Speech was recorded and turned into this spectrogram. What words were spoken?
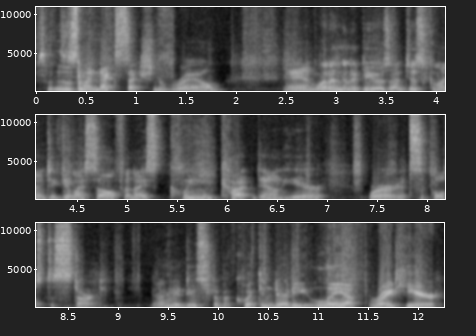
So this is my next section of rail. And what I'm going to do is I'm just going to give myself a nice clean cut down here where it's supposed to start. I'm going to do sort of a quick and dirty layup right here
